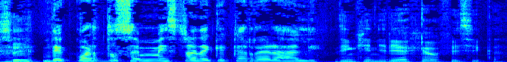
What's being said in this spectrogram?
Sí. De cuarto semestre, ¿de qué carrera, Ale? De Ingeniería Geofísica.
